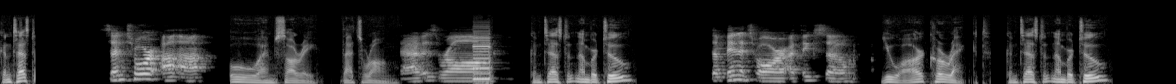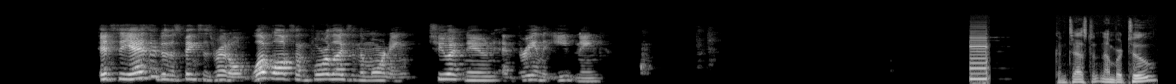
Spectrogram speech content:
Contestant. Centaur? Uh-uh. Oh, I'm sorry. That's wrong. That is wrong. Contestant number two. The Minotaur, I think so. You are correct. Contestant number two. It's the answer to the Sphinx's riddle. What walks on four legs in the morning, two at noon, and three in the evening? Contestant number two.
